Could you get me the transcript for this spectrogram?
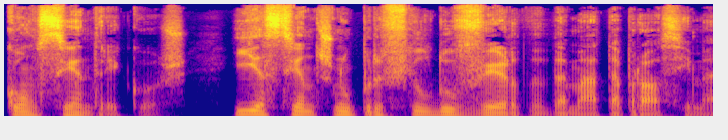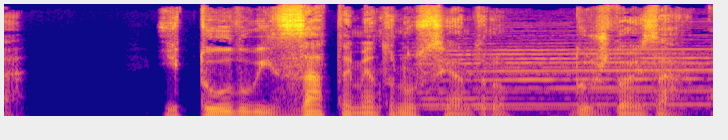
concêntricos e assentos no perfil do verde da mata próxima. E tudo exatamente no centro dos dois arcos.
